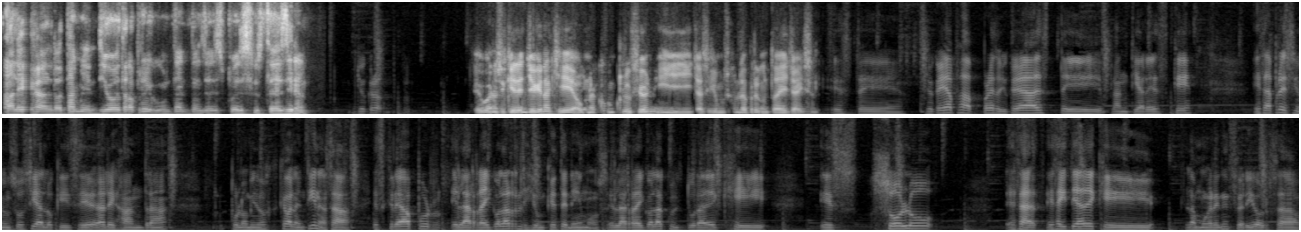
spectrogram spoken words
Alejandra también dio otra pregunta, entonces pues ustedes dirán. Yo creo, Eh, bueno, si quieren, lleguen aquí a una conclusión y ya seguimos con la pregunta de Jason. este, yo quería, por eso, yo quería este, plantear es que esa presión social, lo que dice Alejandra, por lo mismo que Valentina, o sea, es creada por el arraigo a la religión que tenemos, el arraigo a la cultura de que es solo esa, esa idea de que la mujer es inferior, o sea,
